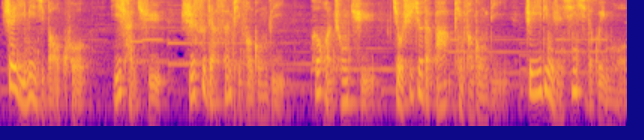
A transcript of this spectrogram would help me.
申遗面积包括遗产区十四点三平方公里和缓冲区九十九点八平方公里这一令人欣喜的规模。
